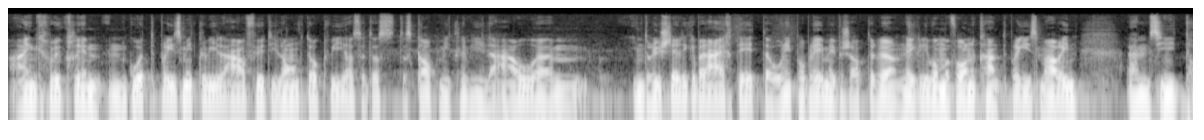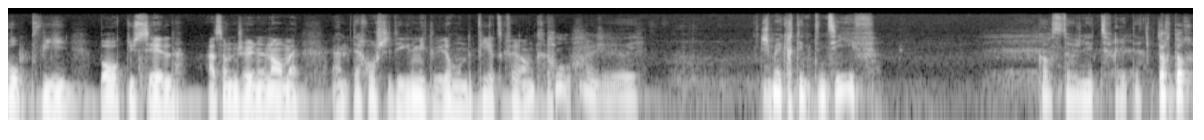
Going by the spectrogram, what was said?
eigentlich wirklich ein, ein guter Preis mittlerweile auch für die Languedoc-Wein. Also das, das geht mittlerweile auch ähm, im dreistelligen Bereich dort, ohne Probleme. Eben Chateau Negli, wo wir vorne hatten, der Preis Marin, ähm, seine Top-Wein, Bordussel, auch so ein schöner Name, ähm, der kostet irgendwie mittlerweile 140 Franken. Uiui. Schmeckt intensiv. Gaston ist nicht zufrieden. Doch, doch.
